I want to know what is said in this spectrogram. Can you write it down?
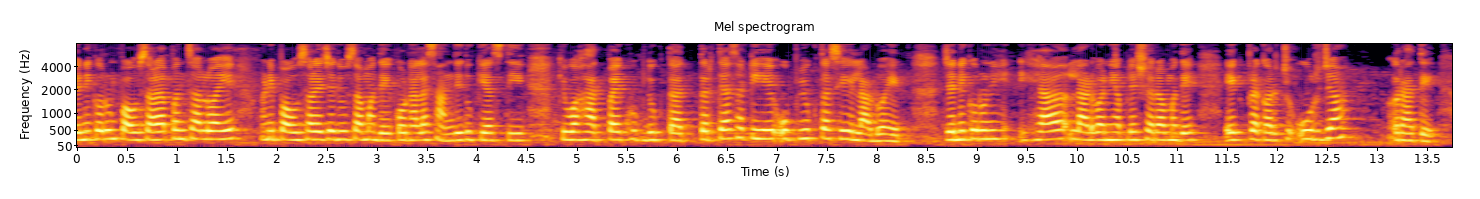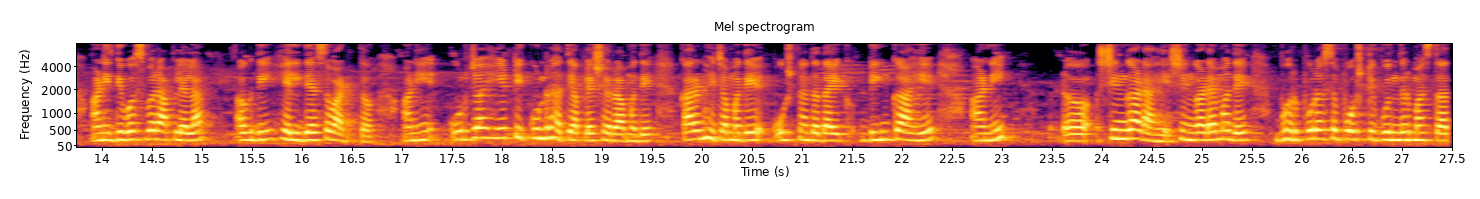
जेणेकरून पावसाळा पण चालू आहे आणि पावसाळ्याच्या दिवसामध्ये कोणाला सांधेदुखी असती किंवा हातपाय खूप दुखतात तर त्यासाठी हे उपयुक्त असे हे लाडू आहेत. जेणेकरून ह्या लाडवांनी आपल्या शरीरामध्ये एक प्रकारची ऊर्जा राहते आणि दिवसभर आपल्याला अगदी हेल्दी असं वाटतं. आणि ऊर्जा ही टिकून राहते आपल्या शरीरामध्ये कारण ह्याच्यामध्ये उष्णतादायक डिंक आहे आणि शिंगाडा आहे. शिंगाड्यामध्ये भरपूर असं पौष्टिक गुणधर्म असतात.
